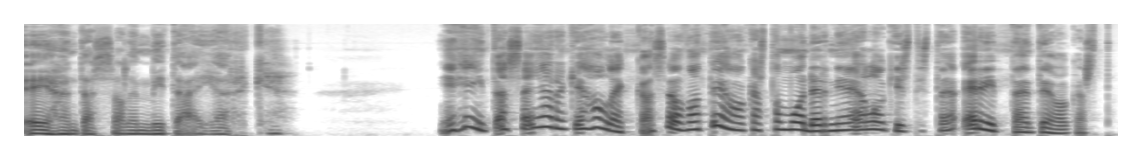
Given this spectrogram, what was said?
Eihän tässä ole mitään järkeä. Ei tässä järkeä olekaan, se on vaan tehokasta, modernia ja logistista ja erittäin tehokasta.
